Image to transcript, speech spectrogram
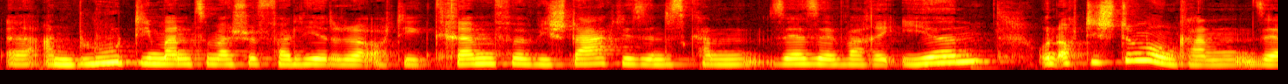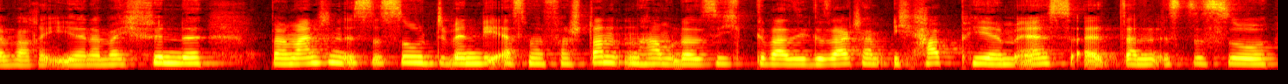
äh, an Blut, die man zum Beispiel verliert oder auch die Krämpfe, wie stark die sind, das kann sehr, sehr variieren. Und auch die Stimmung kann sehr variieren. Aber ich finde, bei manchen ist es so, wenn die erstmal verstanden haben oder sich quasi gesagt haben, ich habe PMS, äh, dann ist es so,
